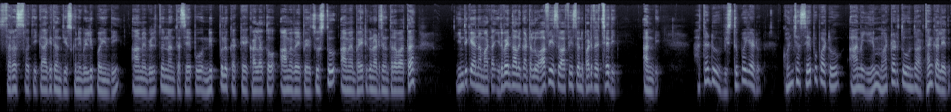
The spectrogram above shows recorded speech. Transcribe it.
సరస్వతి కాగితం తీసుకుని వెళ్ళిపోయింది. ఆమె వెళ్తున్నంతసేపు నిప్పులు కక్కే కళ్ళతో ఆమె వైపే చూస్తూ ఆమె బయటకు నడిచిన తర్వాత ఇందుకే అన్నమాట ఇరవై నాలుగు గంటలు ఆఫీసు ఆఫీసు అని పడి తెచ్చేది అంది. అతడు విస్తుపోయాడు. కొంచెంసేపు పాటు ఆమె ఏం మాట్లాడుతూ ఉందో అర్థం కాలేదు.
